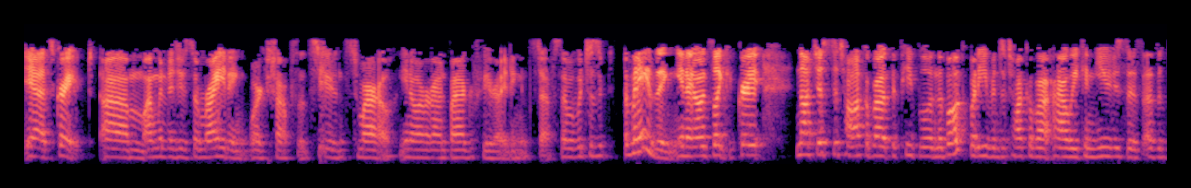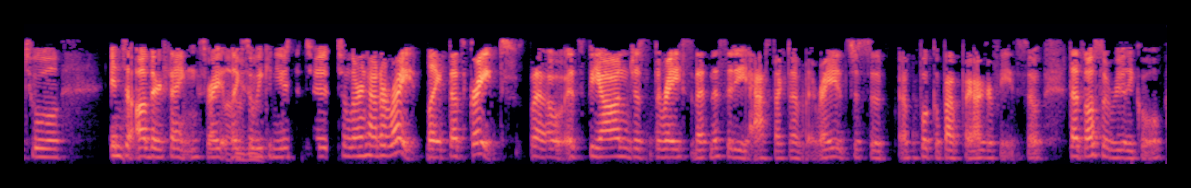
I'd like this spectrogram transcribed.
yeah, it's great. Um, I'm going to do some writing workshops with students tomorrow, you know, around biography writing and stuff. So, which is amazing. You know, it's like great, not just to talk about the people in the book, but even to talk about how we can use this as a tool into other things, right? Like, mm-hmm. so we can use it to, to learn how to write. Like, that's great. So it's beyond just the race and ethnicity aspect of it, right? It's just a, a book about biographies. So that's also really cool.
